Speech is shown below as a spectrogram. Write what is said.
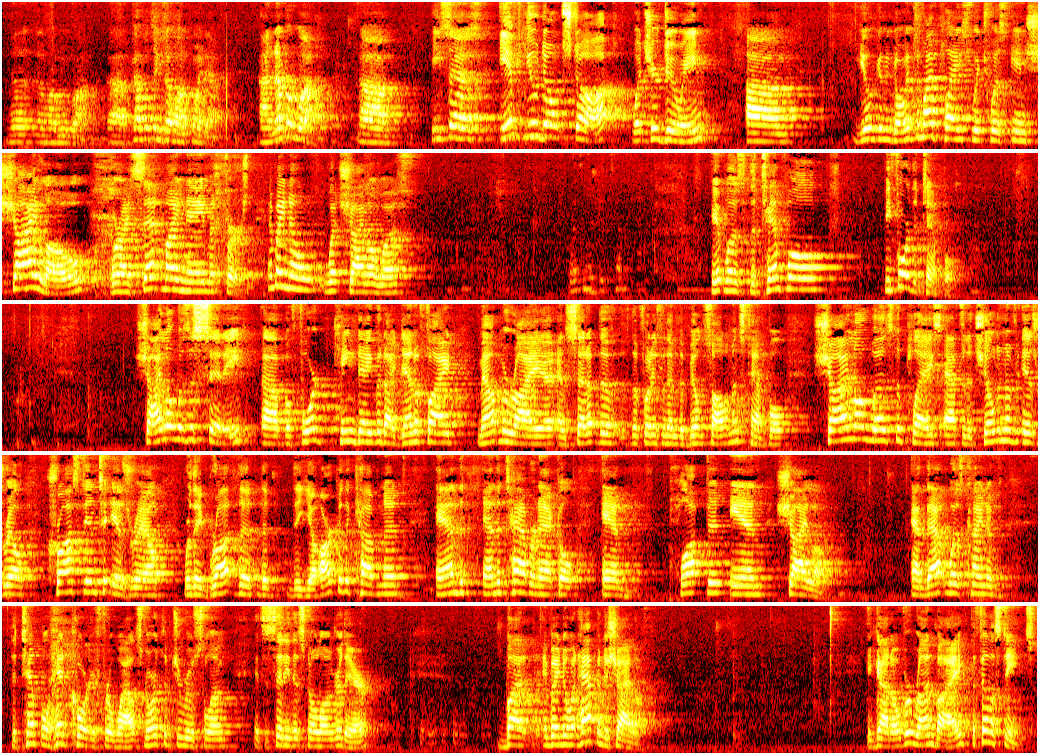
no, no, I'll move on. Uh, a couple of things I want to point out. Uh, number one, um, he says, if you don't stop what you're doing, um, you're going to go into my place, which was in Shiloh, where I set my name at first. Anybody know what Shiloh was? Wasn't it? It was the temple before the temple. Shiloh was a city uh, before King David identified Mount Moriah and set up the, the footings for them to build Solomon's temple. Shiloh was the place after the children of Israel crossed into Israel where they brought the, the, the uh, Ark of the Covenant and the, and the tabernacle and plopped it in Shiloh. And that was kind of the temple headquarters for a while. It's north of Jerusalem. It's a city that's no longer there. But anybody know what happened to Shiloh? It got overrun by the Philistines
